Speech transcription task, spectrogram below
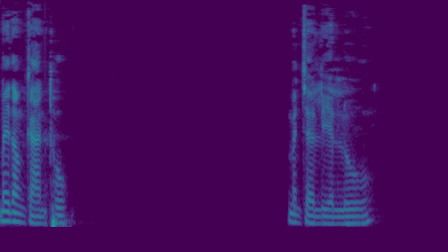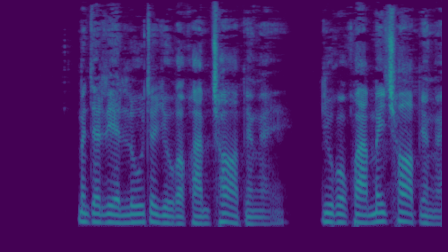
ไม่ต้องการทุกข์ มันจะเรียนรู้ มันจะเรียนรู้จะอยู่กับความชอบยังไง อยู่กับความไม่ชอบยังไง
